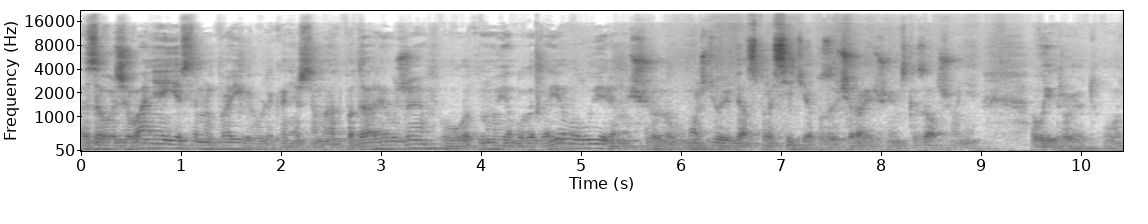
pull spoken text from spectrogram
За выживание, если мы проигрывали, конечно, мы отпадали уже. Вот. Ну, я благодарю. Я был уверен еще, можете у ребят спросить, я позавчера еще им сказал, что они выиграют. Вот.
